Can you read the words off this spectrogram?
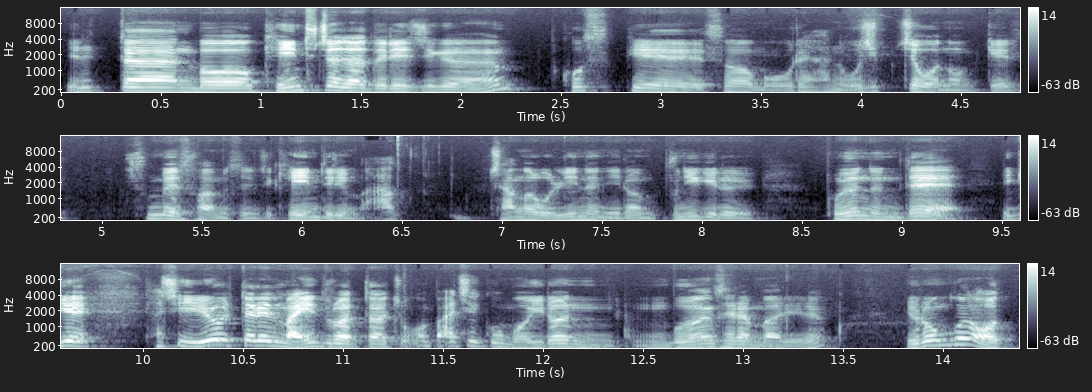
일단 뭐 개인 투자자들이 지금 코스피에서 뭐 올해 한 50조 원 넘게 순매수하면서 이제 개인들이 막 장을 올리는 이런 분위기를 보였는데 이게 사실 1월 달에는 많이 들어왔다가 조금 빠지고 뭐 이런 모양새란 말이에요. 이런 건 어,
